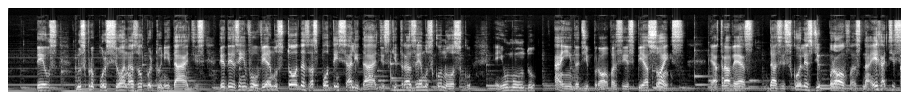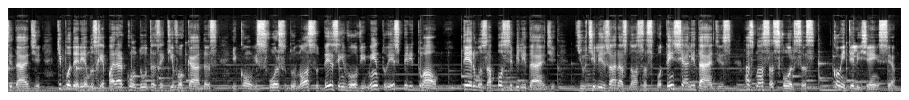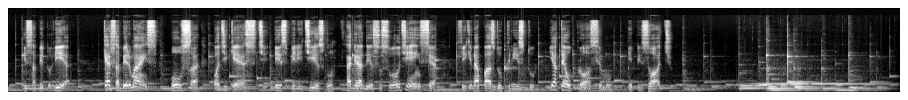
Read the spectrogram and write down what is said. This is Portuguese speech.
Deus nos proporciona as oportunidades de desenvolvermos todas as potencialidades que trazemos conosco em um mundo ainda de provas e expiações. É através das escolhas de provas na erraticidade que poderemos reparar condutas equivocadas e, com o esforço do nosso desenvolvimento espiritual, termos a possibilidade de utilizar as nossas potencialidades, as nossas forças, com inteligência e sabedoria. Quer saber mais? Ouça podcast Espiritismo. Agradeço sua audiência. Fique na paz do Cristo e até o próximo episódio.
